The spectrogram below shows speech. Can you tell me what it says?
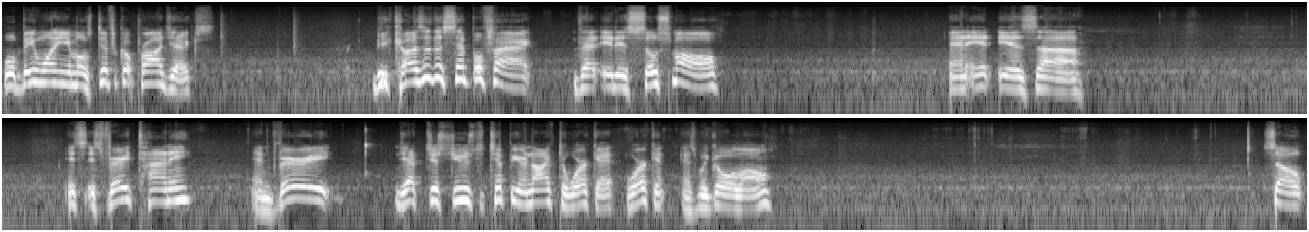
will be one of your most difficult projects because of the simple fact that it is so small and it is, uh, it's, it's very tiny and very you have to just use the tip of your knife to work it, work it as we go along. So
